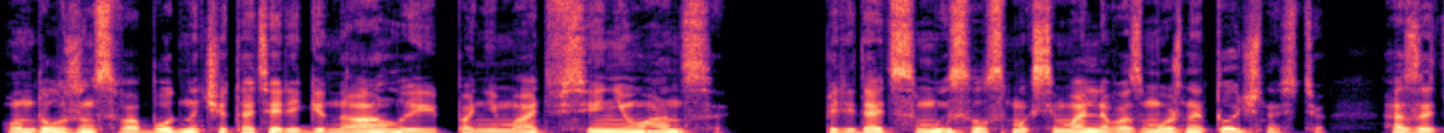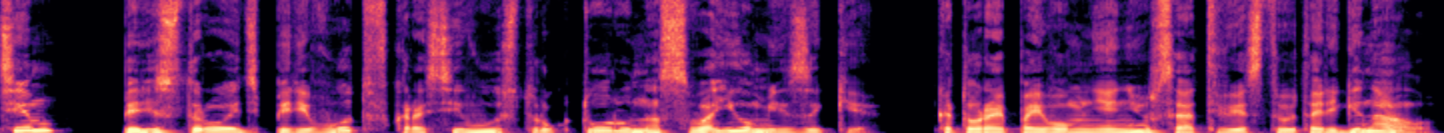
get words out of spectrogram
Он должен свободно читать оригинал и понимать все нюансы, передать смысл с максимально возможной точностью, а затем перестроить перевод в красивую структуру на своем языке которая, по его мнению, соответствует оригиналу.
